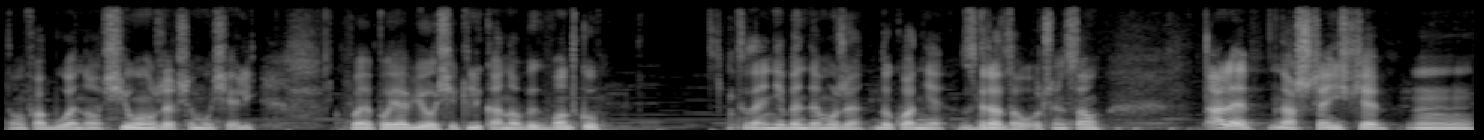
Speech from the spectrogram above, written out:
tą fabułę, no siłą rzeczy musieli. Pojawiło się kilka nowych wątków, tutaj nie będę może dokładnie zdradzał o czym są, ale na szczęście mm,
